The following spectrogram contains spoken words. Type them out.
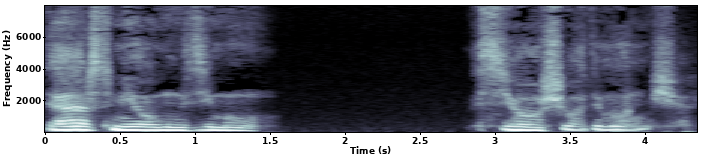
درس میآموزیم و بسیار شادمان می‌شویم.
